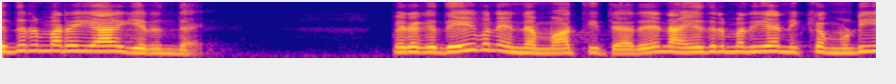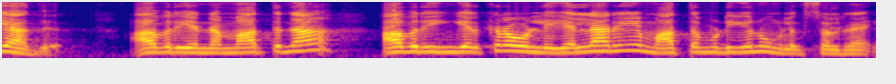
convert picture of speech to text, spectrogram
எதிர்மறையாக இருந்தேன். பிறகு தேவன் என்னை மாற்றிட்டாரு நான் எதிர்மறையாக நிற்க முடியாது. அவர் என்னை மாற்றினா அவர் இங்கே இருக்கிற உள்ள எல்லாரையும் மாற்ற முடியும்னு உங்களுக்கு சொல்கிறேன்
